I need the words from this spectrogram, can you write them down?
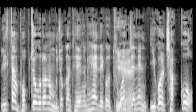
일단 법적으로는 무조건 대응을 해야 되고 두 예. 번째는 예. 이걸 자꾸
